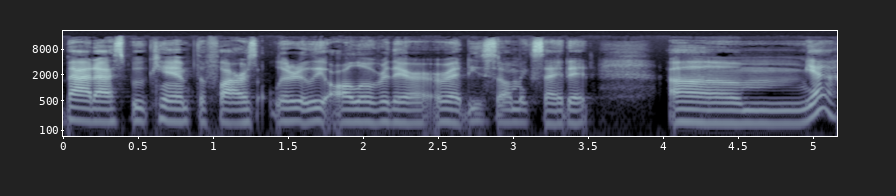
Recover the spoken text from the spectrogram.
Badass Bootcamp. The flyers literally all over there already, so I'm excited. Um, yeah.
